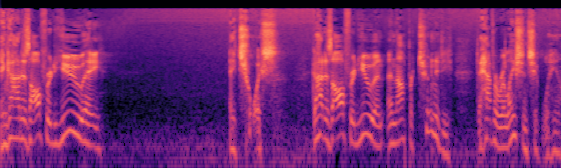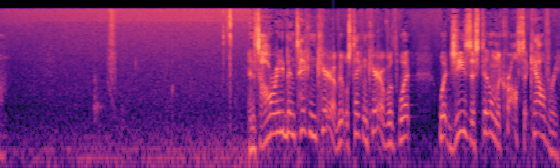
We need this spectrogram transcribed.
And God has offered you a, a choice. God has offered you an, an opportunity to have a relationship with Him. And it's already been taken care of. It was taken care of with what, what Jesus did on the cross at Calvary.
